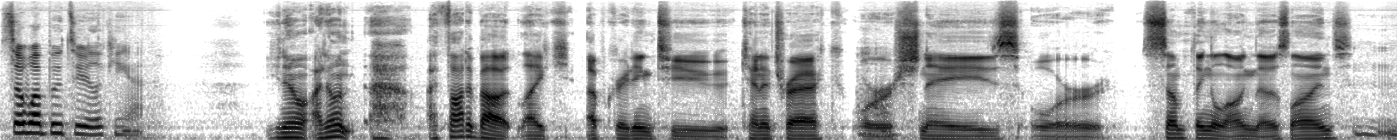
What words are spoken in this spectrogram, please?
So what boots are you looking at? You know, I don't I thought about like upgrading to Kenetrek or uh-huh. Schnee's or something along those lines. Mm-hmm.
